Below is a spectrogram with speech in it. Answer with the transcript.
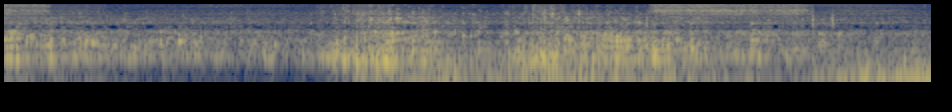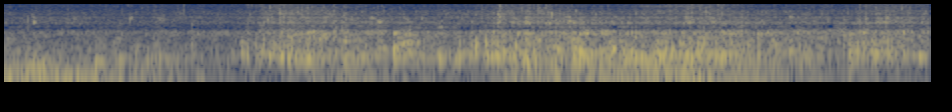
Shh.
